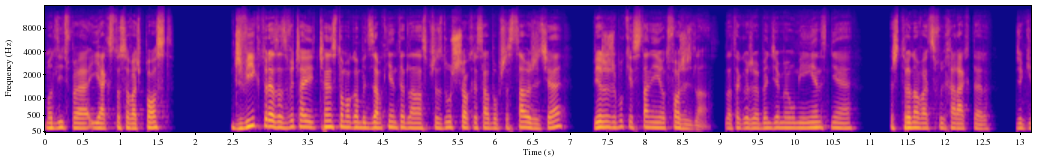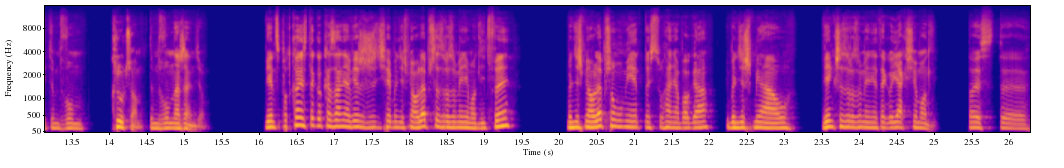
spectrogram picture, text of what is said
modlitwę i jak stosować post, drzwi, które zazwyczaj często mogą być zamknięte dla nas przez dłuższy okres albo przez całe życie, wierzę, że Bóg jest w stanie je otworzyć dla nas. Dlatego, że będziemy umiejętnie też trenować swój charakter dzięki tym dwóm kluczom, tym dwóm narzędziom. Więc pod koniec tego kazania wierzę, że dzisiaj będziesz miał lepsze zrozumienie modlitwy, będziesz miał lepszą umiejętność słuchania Boga i będziesz miał większe zrozumienie tego, jak się modlić. To jest e,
